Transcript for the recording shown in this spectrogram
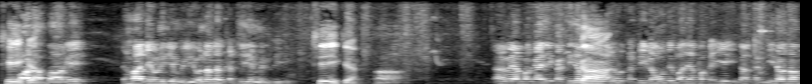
ਠੀਕ ਹੈ। ਭਾੜਾ ਪਾ ਕੇ ਸਾਡੇ ਕੋਲ ਜੇ ਮਿਲੀ ਉਹਨਾਂ ਦਾ ਕੱਟੀ ਦੇ ਮਿਲਦੀ। ਠੀਕ ਆ ਹਾਂ। ਐਵੇਂ ਆਪਾਂ ਕਹਿੰਦੇ ਕੱਟੀ ਦਾ ਕੱਟੀ ਲਾਉਣ ਦੇ ਮਾਰੇ ਆਪਾਂ ਕਹੀਏ ਇਦਾਂ ਕੱਟੀ ਦਾ ਉਹਦਾ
